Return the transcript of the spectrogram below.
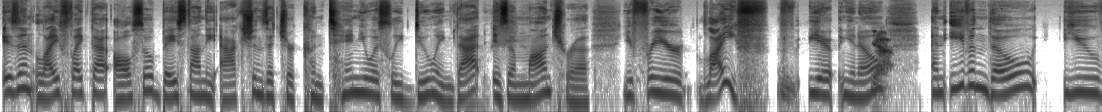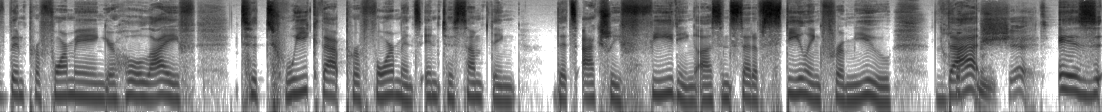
Isn't life like that also based on the actions that you're continuously doing? That is a mantra you for your life. You you know? Yeah. And even though you've been performing your whole life to tweak that performance into something that's actually feeding us instead of stealing from you. That Shit. is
